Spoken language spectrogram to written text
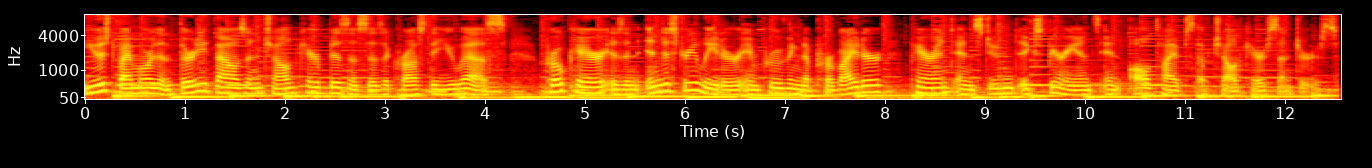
Used by more than 30,000 childcare businesses across the U.S., ProCare is an industry leader improving the provider, parent, and student experience in all types of childcare centers.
